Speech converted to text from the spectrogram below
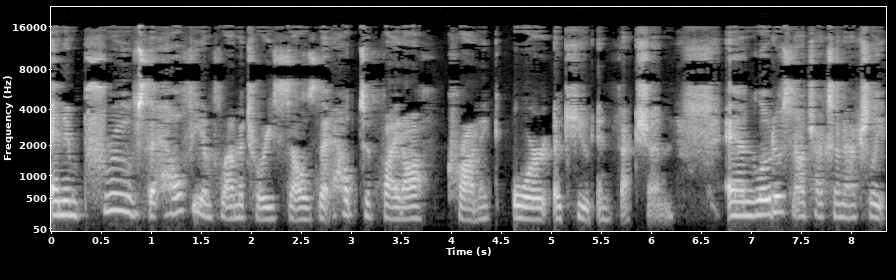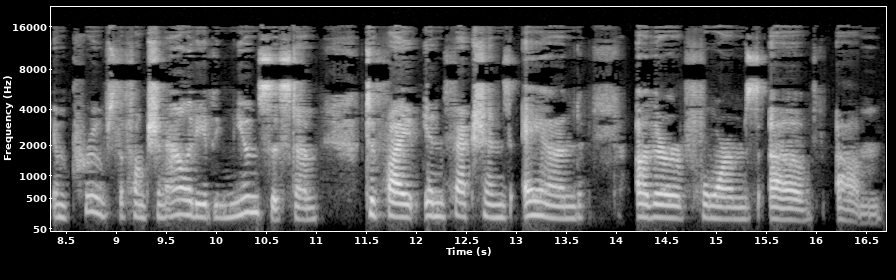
and improves the healthy inflammatory cells that help to fight off chronic or acute infection. And low-dose naltrexone actually improves the functionality of the immune system to fight infections and other forms of um,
